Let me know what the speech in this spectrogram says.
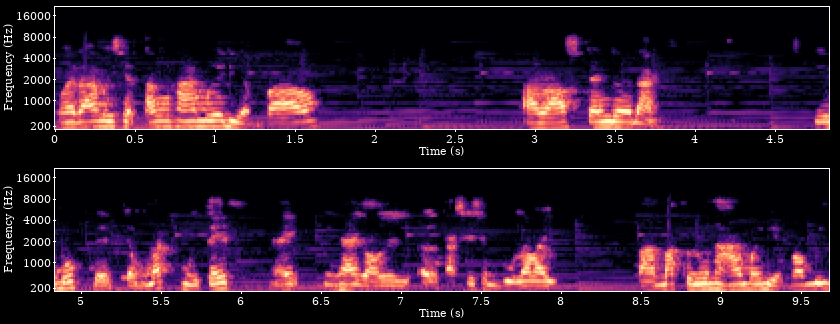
Ngoài ra mình sẽ tăng 20 điểm vào Around Stanger này. Skill book để chống mất mùi tết đấy, mình hay gọi ở các season cũ là vậy. Và mắc luôn 20 điểm vào mid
